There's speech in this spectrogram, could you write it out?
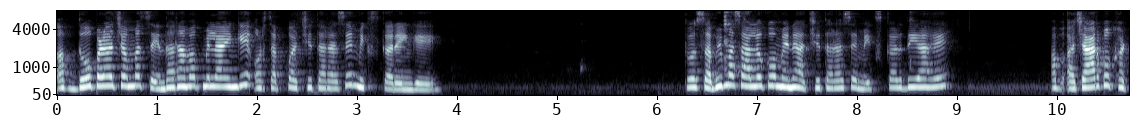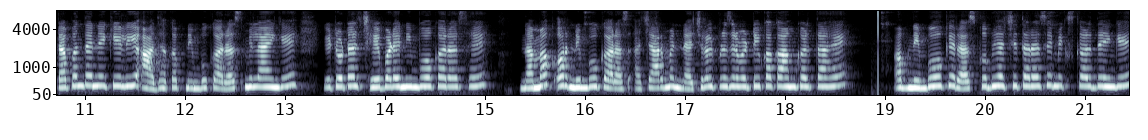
अब दो बड़ा चम्मच सेंधा नमक मिलाएँगे और सबको अच्छी तरह से मिक्स करेंगे। तो सभी मसालों को मैंने अच्छी तरह से मिक्स कर दिया है। अब अचार को खट्टापन देने के लिए आधा कप नींबू का रस मिलाएँगे। ये टोटल छः बड़े नींबुओं का रस है। नमक और नींबू का रस अचार में नेचुरल प्रिजर्वेटिव का काम करता है। अब नींबुओं के रस को भी अच्छी तरह से मिक्स कर देंगे।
